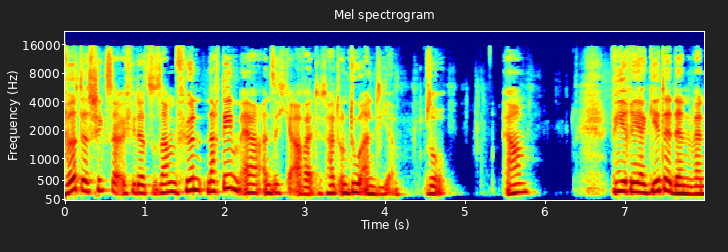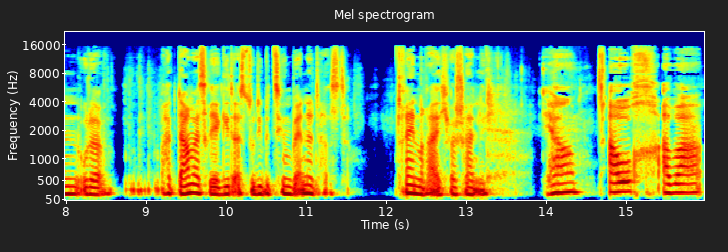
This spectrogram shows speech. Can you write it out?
wird das Schicksal euch wieder zusammenführen, nachdem er an sich gearbeitet hat und du an dir. So, ja. Wie reagiert er denn, wenn, oder hat damals reagiert, als du die Beziehung beendet hast? Tränenreich wahrscheinlich. Ja, auch, aber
